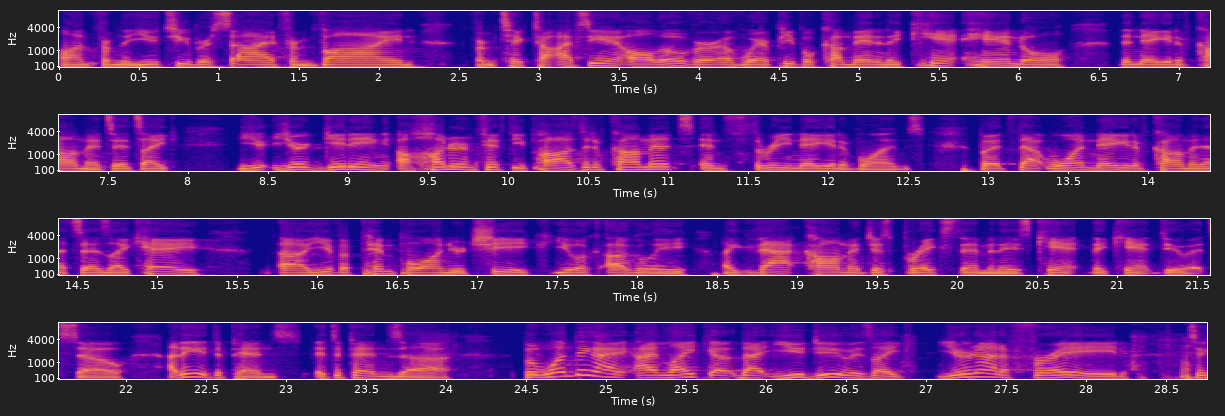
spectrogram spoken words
on from the YouTuber side, from Vine, from TikTok. I've seen it all over of where people come in and they can't handle the negative comments. It's like you're getting 150 positive comments and three negative ones, but that one negative comment that says like, "Hey, uh, you have a pimple on your cheek, you look ugly," like that comment just breaks them and they can't they can't do it. So I think it depends. It depends. Uh, but one thing I, I like uh, that you do is like you're not afraid to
